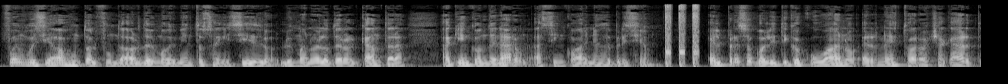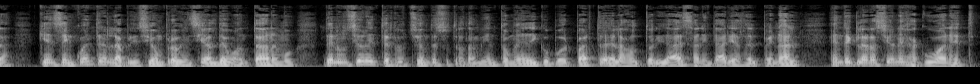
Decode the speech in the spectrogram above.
fue enjuiciado junto al fundador del movimiento San Isidro, Luis Manuel Otero Alcántara, a quien condenaron a cinco años de prisión. El preso político cubano Ernesto Arocha Carta, quien se encuentra en la prisión provincial de Guantánamo, denunció la interrupción de su tratamiento médico por parte de las autoridades sanitarias del penal en declaraciones a Cubanet.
